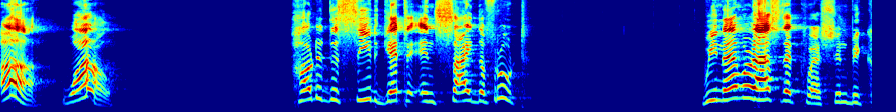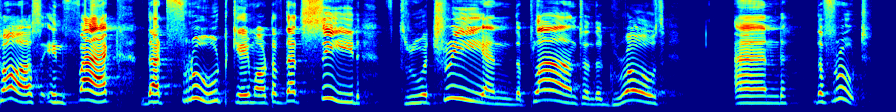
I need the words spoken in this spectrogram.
ah, wow. How did this seed get inside the fruit? We never ask that question because, in fact, that fruit came out of that seed through a tree and the plant and the growth and the fruit.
